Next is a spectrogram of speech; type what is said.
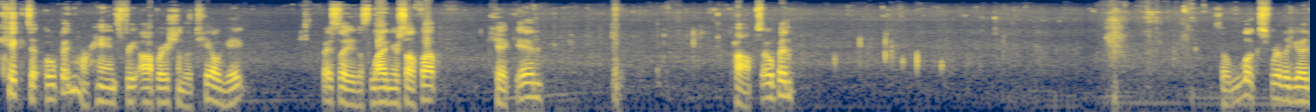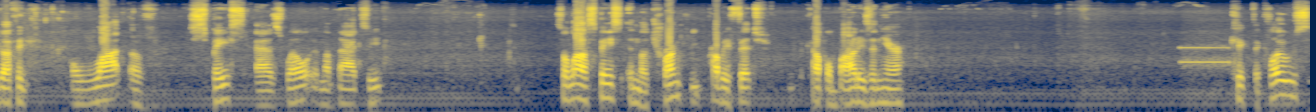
kick to open or hands-free operation of the tailgate. Basically, just line yourself up, kick in, pops open. So looks really good. I think a lot of space as well in the back seat. So a lot of space in the trunk. You probably fit a couple bodies in here. kick the close.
